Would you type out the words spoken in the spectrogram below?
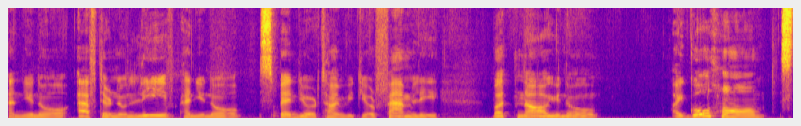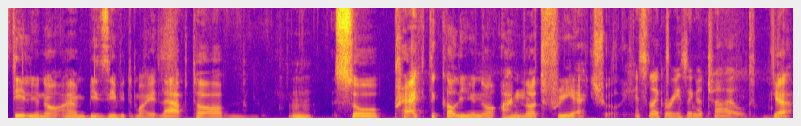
and you know afternoon leave and you know spend your time with your family. But now you know I go home, still, you know, I'm busy with my laptop. Mm. So practically, you know, I'm not free actually. It's like raising a child. Yeah.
